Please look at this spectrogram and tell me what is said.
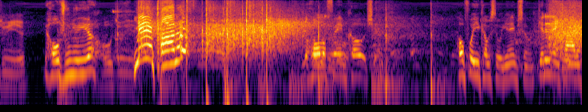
Junior year. Your whole junior year? Whole junior year. Yeah, Connor. The Hall of Fame coach. Yeah. Hopefully he comes to a game soon. Get it in, Connor.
